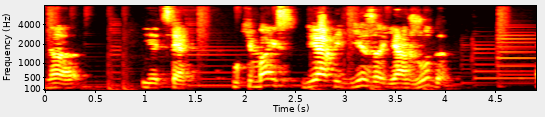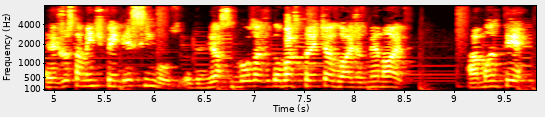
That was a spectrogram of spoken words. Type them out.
na, e etc. O que mais viabiliza e ajuda é justamente vender singles. Vender singles ajuda bastante as lojas menores a manter.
